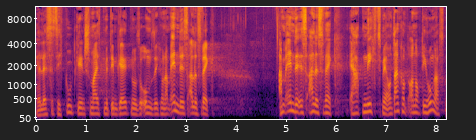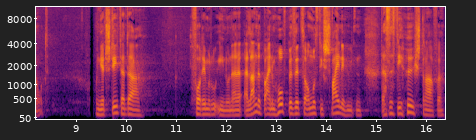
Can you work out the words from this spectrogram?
Er lässt es sich gut gehen, schmeißt mit dem Geld nur so um sich und am Ende ist alles weg. Am Ende ist alles weg. Er hat nichts mehr. Und dann kommt auch noch die Hungersnot. Und jetzt steht er da vor dem Ruin und er, landet bei einem Hofbesitzer und muss die Schweine hüten. Das ist die Höchststrafe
